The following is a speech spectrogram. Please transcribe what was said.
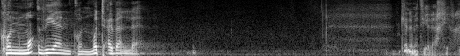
كن مؤذيا كن متعبا له. كلمتي الأخيرة.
